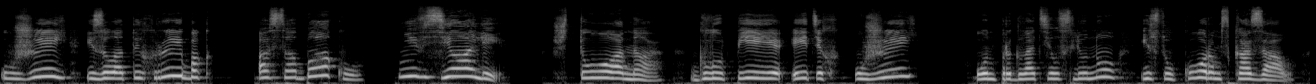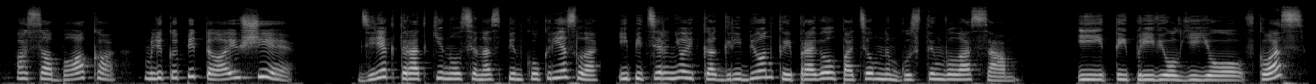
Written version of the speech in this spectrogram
ужей и золотых рыбок, а собаку не взяли. Что она, глупее этих ужей? Он проглотил слюну и с укором сказал, а собака млекопитающая. Директор откинулся на спинку кресла и пятерней, как гребенкой, провел по темным густым волосам. «И ты привел ее в класс?»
